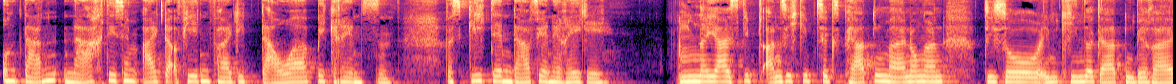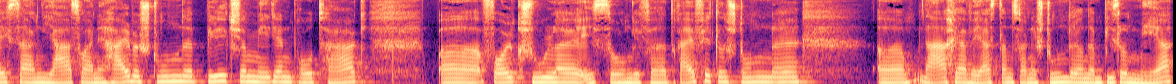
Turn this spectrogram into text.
Und dann nach diesem Alter auf jeden Fall die Dauer begrenzen. Was gilt denn da für eine Regel? Naja, es gibt an sich gibt's Expertenmeinungen, die so im Kindergartenbereich sagen, ja, so eine halbe Stunde Bildschirmmedien pro Tag. Äh, Volksschule ist so ungefähr dreiviertel Stunde. Äh, nachher wäre es dann so eine Stunde und ein bisschen mehr.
